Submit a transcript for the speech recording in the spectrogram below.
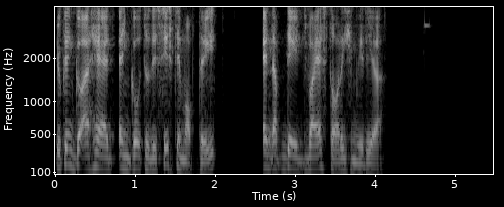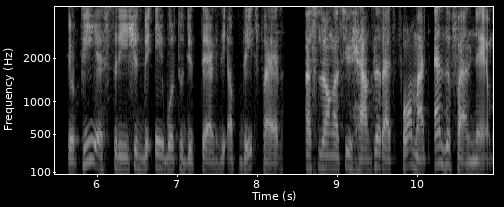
you can go ahead and go to the system update and update via storage media. Your PS3 should be able to detect the update file as long as you have the right format and the file name.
